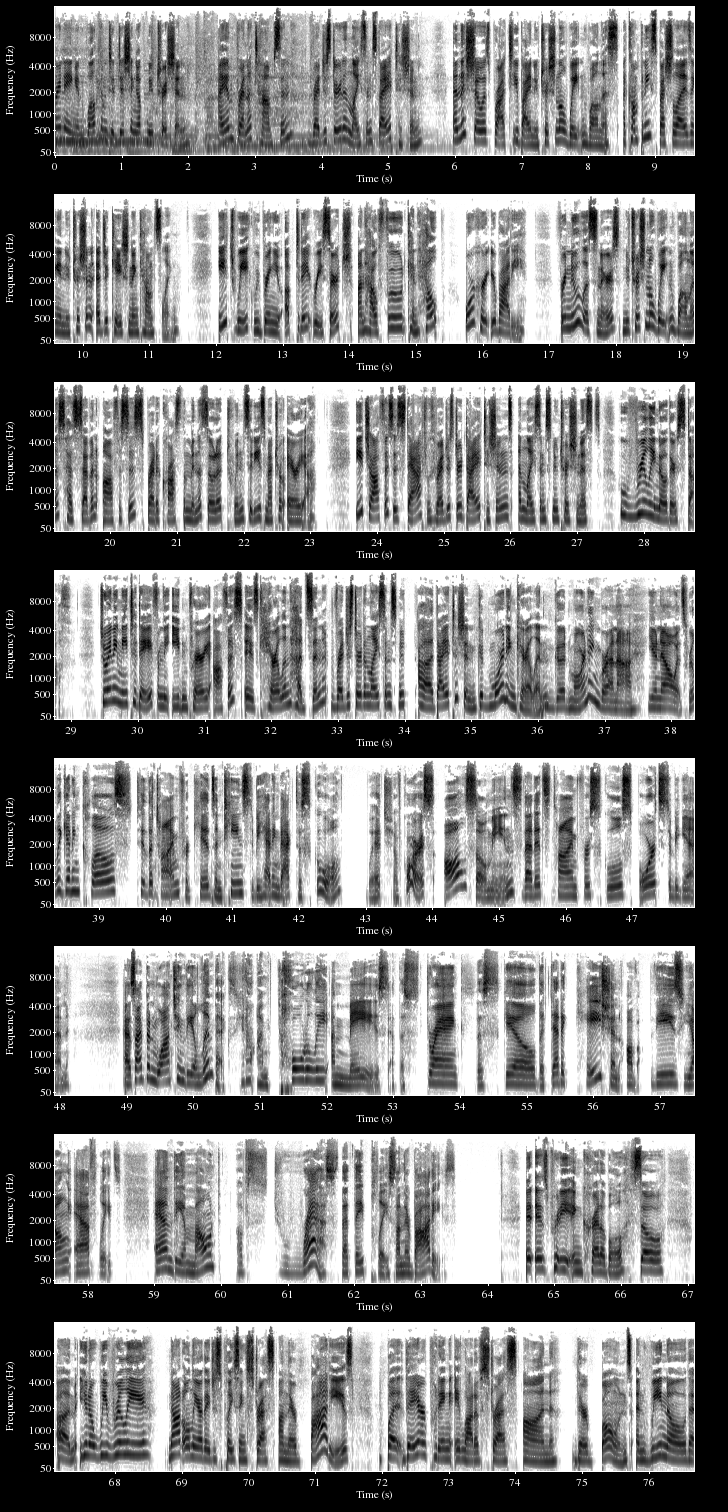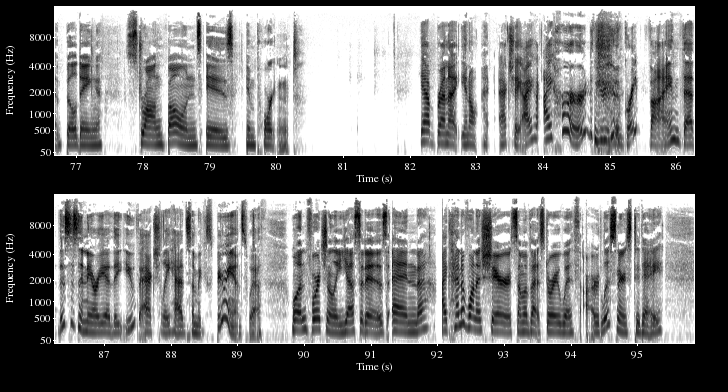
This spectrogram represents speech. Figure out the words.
Morning and welcome to Dishing Up Nutrition. I am Brenna Thompson, registered and licensed dietitian, and this show is brought to you by Nutritional Weight and Wellness, a company specializing in nutrition education and counseling. Each week, we bring you up to date research on how food can help or hurt your body. For new listeners, Nutritional Weight and Wellness has seven offices spread across the Minnesota Twin Cities metro area. Each office is staffed with registered dietitians and licensed nutritionists who really know their stuff. Joining me today from the Eden Prairie office is Carolyn Hudson, registered and licensed uh, dietitian. Good morning, Carolyn. Good morning, Brenna. You know, it's really getting close to the time for kids and teens to be heading back to school, which, of course, also means that it's time for school sports to begin. As I've been watching the Olympics, you know, I'm totally amazed at the strength, the skill, the dedication of these young athletes and the amount of stress that they place on their bodies. It is pretty incredible. So, um, you know, we really not only are they just placing stress on their bodies, but they are putting a lot of stress on their bones. And we know that building strong bones is important. Yeah, Brenna, you know, actually, I, I heard through the grapevine that this is an area that you've actually had some experience with. Well, unfortunately, yes, it is. And I kind of want to share some of that story with our listeners today.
